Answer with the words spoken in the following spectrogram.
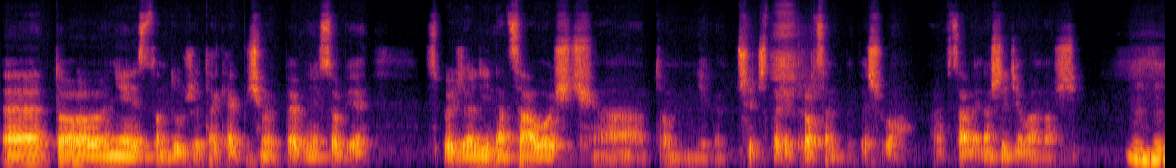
e, to nie jest on duży, tak jakbyśmy pewnie sobie spojrzeli na całość, to nie wiem, 3-4% by wyszło w całej naszej działalności. Mhm.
